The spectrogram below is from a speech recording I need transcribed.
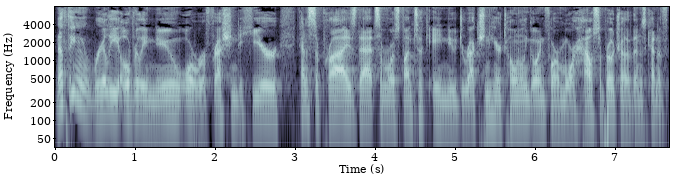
nothing really overly new or refreshing to hear. Kind of surprised that Summer was fun took a new direction here, tonally going for a more house approach rather than this kind of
